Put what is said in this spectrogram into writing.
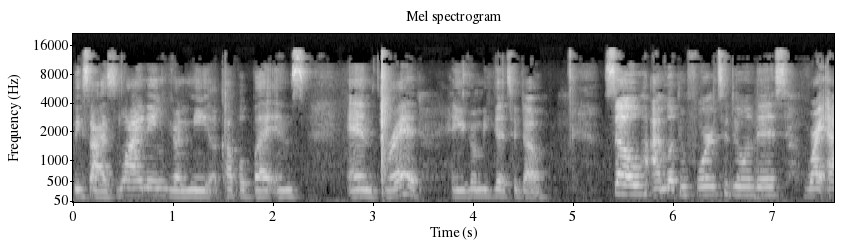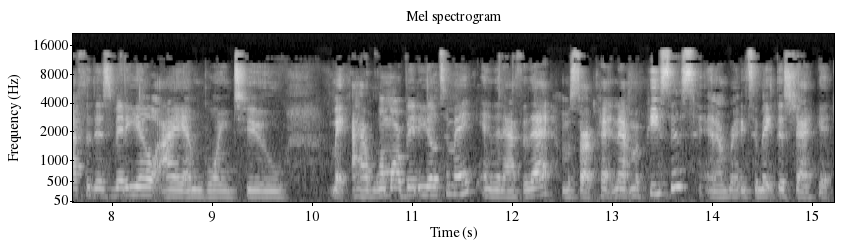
besides lining, you're gonna need a couple buttons and thread and you're gonna be good to go. So I'm looking forward to doing this. Right after this video, I am going to make, I have one more video to make. And then after that, I'm gonna start cutting out my pieces and I'm ready to make this jacket.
